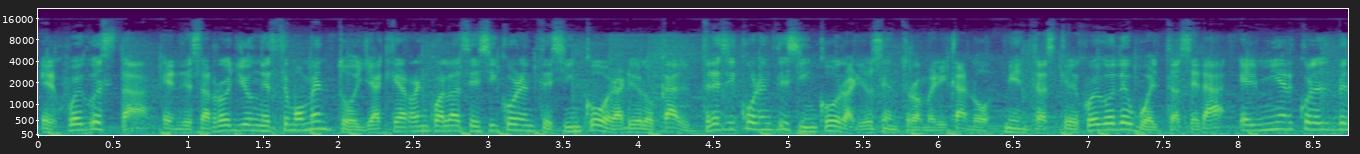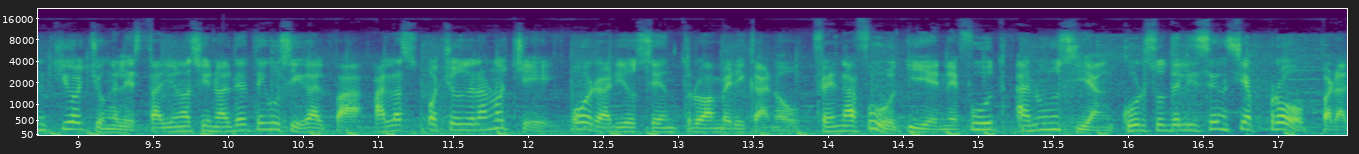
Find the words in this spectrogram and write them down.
El juego está en desarrollo en este momento ya que arrancó a las 6 y 45 horario local, 3 y 45 horario centroamericano, mientras que el juego de vuelta será el miércoles 28 en el Estadio Nacional de Tegucigalpa a las 8 de la noche, horario centroamericano. FENAFUT y NFUT anuncian curso de licencia pro para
